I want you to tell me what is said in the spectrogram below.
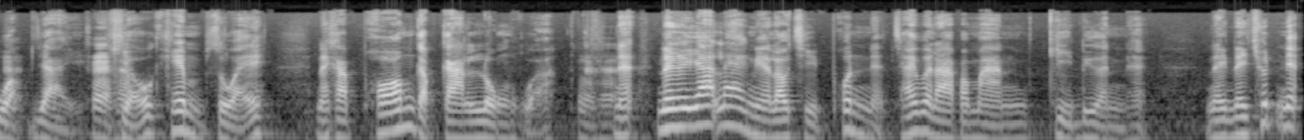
อวบใหญ่ ใช่ครับ เขียวเข้มสวย นะครับพร้อมกับการลงหัวนะฮะนะในระยะแรกเนี่ยเราฉีดพ่นเนี่ยใช้เวลาประมาณกี่เดือนฮะในในชุดเนี้ย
